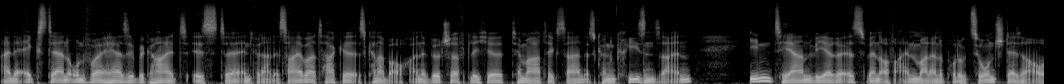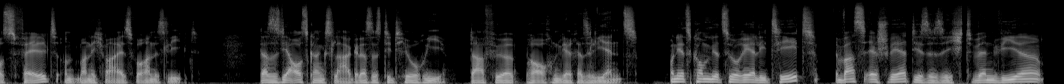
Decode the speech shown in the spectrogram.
Eine externe Unvorhersehbarkeit ist äh, entweder eine Cyberattacke, es kann aber auch eine wirtschaftliche Thematik sein, es können Krisen sein. Intern wäre es, wenn auf einmal eine Produktionsstätte ausfällt und man nicht weiß, woran es liegt. Das ist die Ausgangslage, das ist die Theorie. Dafür brauchen wir Resilienz. Und jetzt kommen wir zur Realität. Was erschwert diese Sicht, wenn wir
